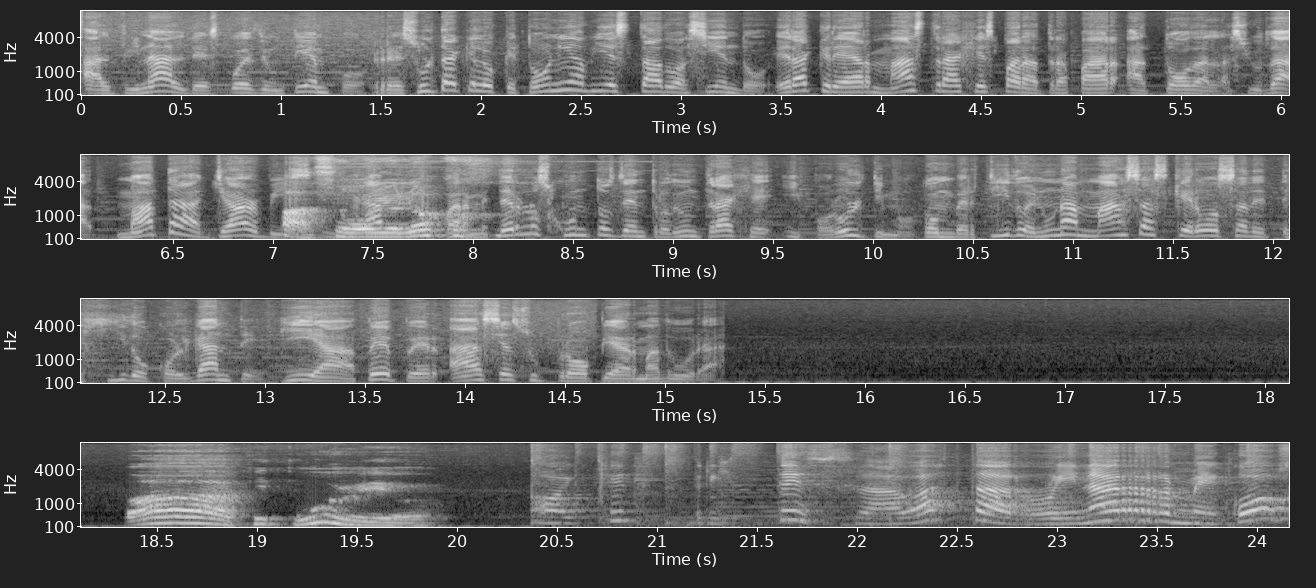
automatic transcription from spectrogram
Al final, después de un tiempo, resulta que lo que Tony había estado haciendo era crear más trajes para atrapar a toda la ciudad. Mata a Jarvis Ah, y para meterlos juntos dentro de un traje y por último, convertido en una masa asquerosa de tejido colgante, guía a Pepper hacia su propia armadura. Ah, qué turbio. Ay, qué tristeza. Basta arruinarme cosas.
